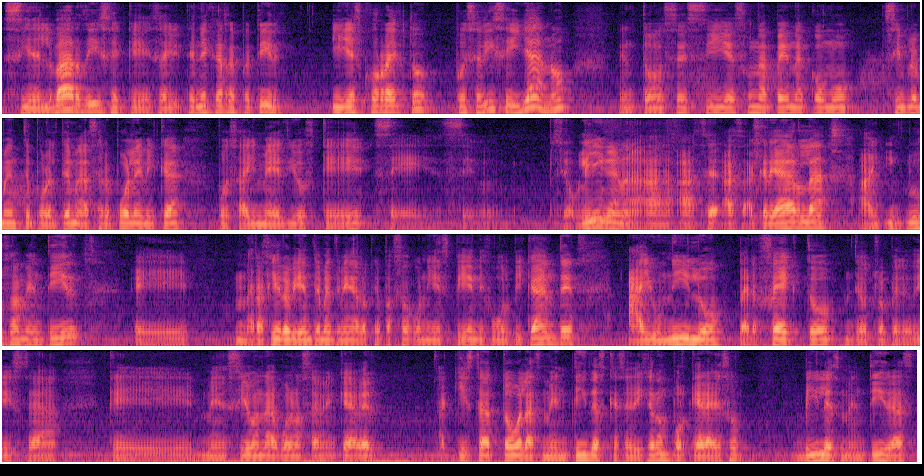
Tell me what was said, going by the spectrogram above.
si el VAR dice que se tenía que repetir y es correcto, pues se dice y ya, ¿no? Entonces sí es una pena como simplemente por el tema de hacer polémica, pues hay medios que se, se, obligan a, a, crearla, a, incluso a mentir. Eh, me refiero evidentemente a lo que pasó con ESPN y Fútbol Picante. Hay un hilo perfecto de otro periodista que menciona, bueno, ¿saben qué? A ver, aquí está todas las mentiras que se dijeron, porque era eso, viles mentiras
